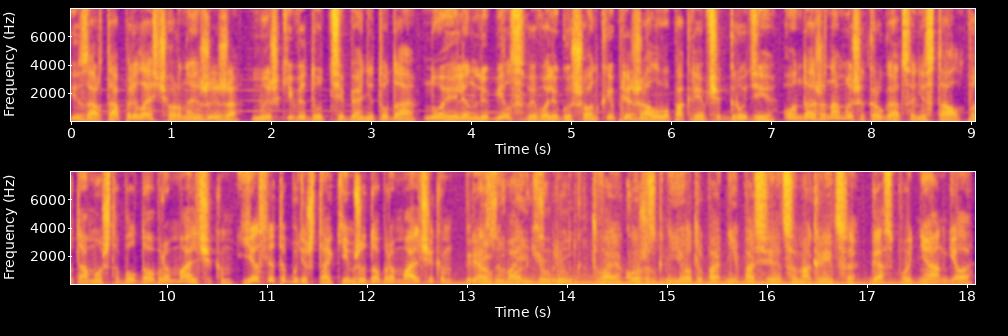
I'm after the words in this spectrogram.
Изо рта полилась черная жижа. Мышки ведут тебя не туда. Но Эллен любил своего лягушонка и прижал его покрепче к груди. Он даже на мышек ругаться не стал, потому что был добрым мальчиком. Если ты будешь таким же добрым мальчиком, грязный маленький ублюдок, твоя кожа сгнет сгниет и под ней поселится мокрица. Господни ангела.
